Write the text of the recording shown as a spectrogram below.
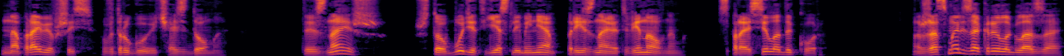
направившись в другую часть дома. «Ты знаешь, что будет, если меня признают виновным?» — спросила Декор. Жасмель закрыла глаза,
